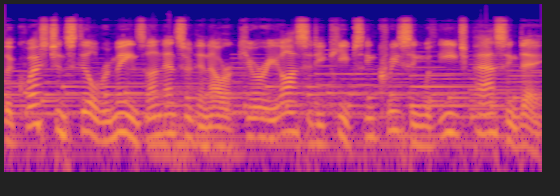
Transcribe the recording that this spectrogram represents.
The question still remains unanswered and our curiosity keeps increasing with each passing day.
